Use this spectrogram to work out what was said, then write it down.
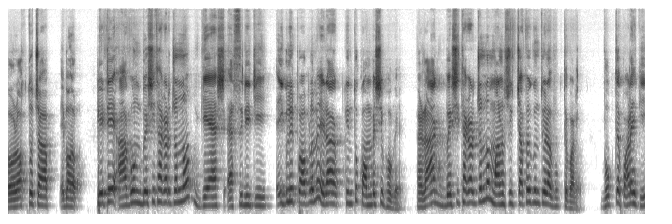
রক্তচাপ এবং পেটে আগুন বেশি থাকার জন্য গ্যাস, অ্যাসিডিটি এইগুলির প্রবলেমে এরা কিন্তু কম বেশি ভোগে। রাগ বেশি থাকার জন্য মানসিক চাপেও কিন্তু এরা ভুগতে পারে। ভুগতে পারে কি?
